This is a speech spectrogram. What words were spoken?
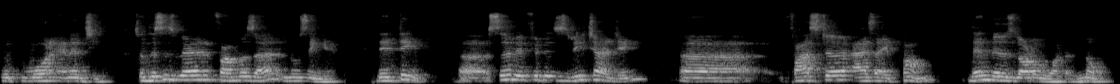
with more energy. So this is where farmers are losing it. They think, uh, sir, if it is recharging uh, faster as I pump, then there is a lot of water. No.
